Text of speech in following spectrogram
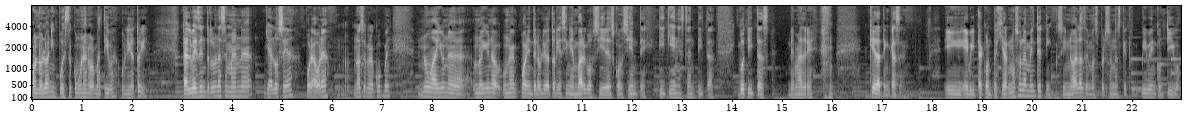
O no lo han impuesto como una normativa obligatoria. Tal vez dentro de una semana ya lo sea. Por ahora, no, se preocupen. No hay, una, no hay una, una, cuarentena obligatoria. Sin embargo, si eres consciente y tienes tantitas gotitas de madre, quédate en casa y evita contagiar no solamente a ti, sino a las demás personas que viven contigo.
